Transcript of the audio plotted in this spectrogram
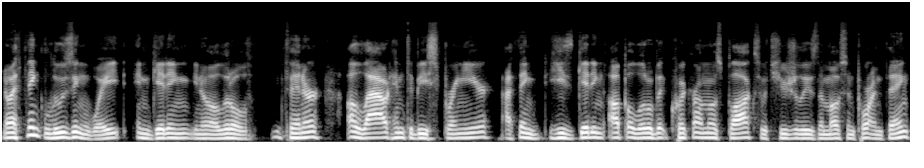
know, I think losing weight and getting, you know, a little thinner allowed him to be springier. I think he's getting up a little bit quicker on those blocks, which usually is the most important thing.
